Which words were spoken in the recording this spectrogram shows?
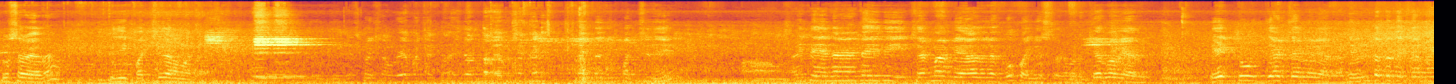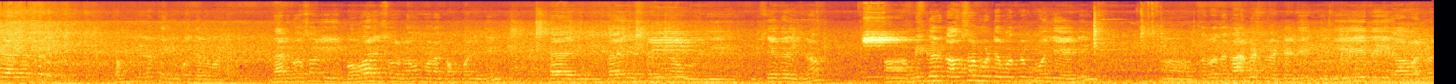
చూస్తారు కదా? ఇది పచ్చిది అనమాట తీసుకొచ్చిన వేప చెక్క ఇదంతా వేప చెక్క ఇదంతా పచ్చిది ఆ, అయితే ఏంటంటే ఇది చర్మ వ్యాధులకు పనిచేస్తుంది చర్మ వ్యాధి. ఏ టూ జెడ్ చర్మ వ్యాధి. అది ఎంత పెద్ద చర్మ వ్యాధి అంటే సరే కంప్లీట్గా తగ్గిపోతుంది అనమాట దానికోసం ఈ భవానీ చూడడం మన కంపెనీని తయారు తయారు చేసుకున్నాం ఇది సేకరించినాం. మీకు కనుక అవసరం ఉంటే మాత్రం ఫోన్ చేయండి. తర్వాత కామెంట్స్ పెట్టండి. మీకు ఏది కావాలో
